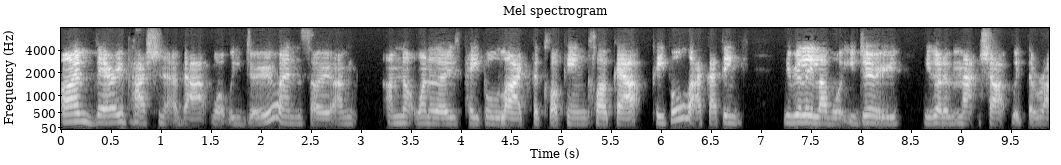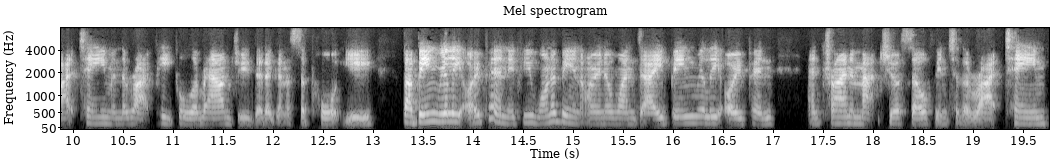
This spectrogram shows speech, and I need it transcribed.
I'm very passionate about what we do. And so I'm, I'm not one of those people like the clock in, clock out people. Like I think you really love what you do you got to match up with the right team and the right people around you that are going to support you. But being really open if you want to be an owner one day being really open and trying to match yourself into the right team.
